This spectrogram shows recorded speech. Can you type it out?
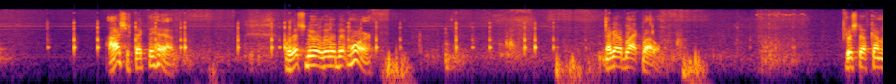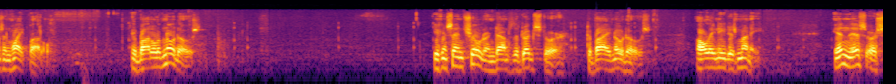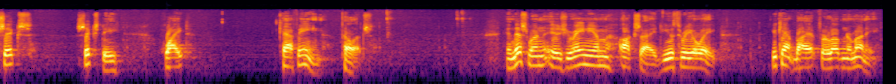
I suspect they have. Well, let's do a little bit more. I got a black bottle. Good stuff comes in white bottle. A bottle of NoDoz. You can send children down to the drugstore to buy NoDoz. All they need is money. In this are six 60 white caffeine pellets. And this one is uranium oxide, U3O8. You can't buy it for love nor money.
